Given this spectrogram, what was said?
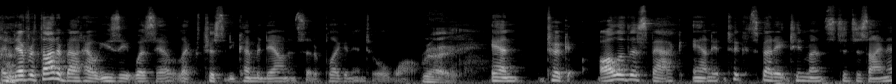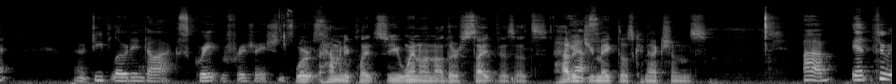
and never thought about how easy it was to have electricity coming down instead of plugging into a wall. Right. And took all of this back, and it took us about eighteen months to design it. You know, deep loading docks, great refrigeration space. Where, how many places? So you went on other site visits. How did Yes. you make those connections? Um, and through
